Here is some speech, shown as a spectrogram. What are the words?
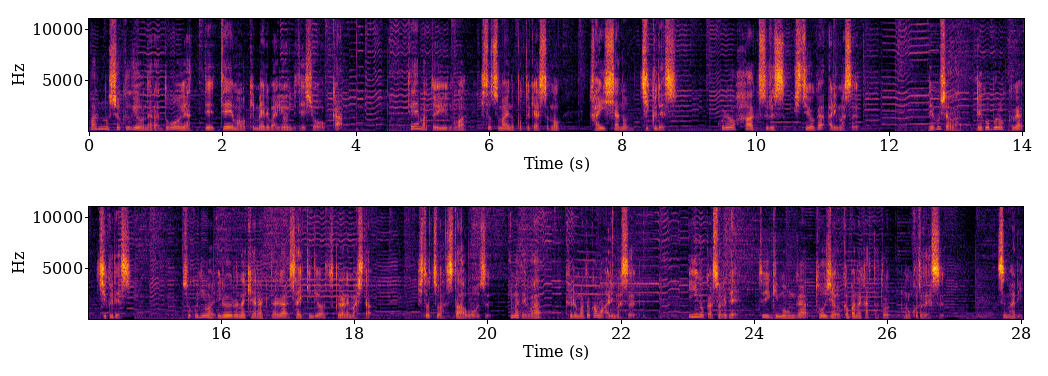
般の職業ならどうやってテーマを決めればよいのでしょうか？テーマというのは一つ前のポッドキャストの会社の軸です。これを把握する必要があります。レゴ社はレゴブロックが軸です。そこにはいろいろなキャラクターが最近では作られました。一つはスター・ウォーズ。今では車とかもあります。いいのかそれでという疑問が当時は浮かばなかったとのことです。つまり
